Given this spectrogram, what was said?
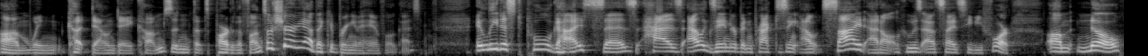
um, when cut down day comes, and that's part of the fun. So sure, yeah, they could bring in a handful of guys. Elitist pool guy says, has Alexander been practicing outside at all? Who is outside CB4? Um, no,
